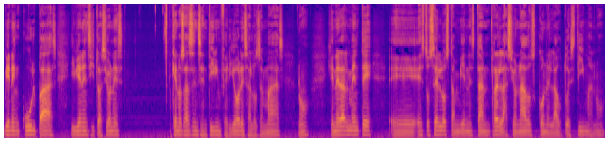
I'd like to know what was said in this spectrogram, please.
vienen culpas y vienen situaciones que nos hacen sentir inferiores a los demás, ¿no? Generalmente eh, estos celos también están relacionados con el autoestima, ¿no?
